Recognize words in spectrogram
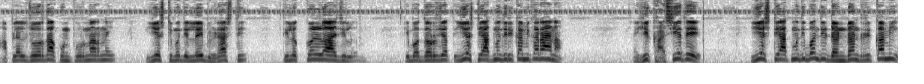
आपल्याला जोर दाखवून पुरणार नाही. एस टीमध्ये लय भीड असती. तिला कळलं आजीला की बा दरोज्यात एस टी आतमध्ये रिकामी करा ना. ही खासियत आहे. एस टी आतमध्ये बंदी दंडन रिकामी.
